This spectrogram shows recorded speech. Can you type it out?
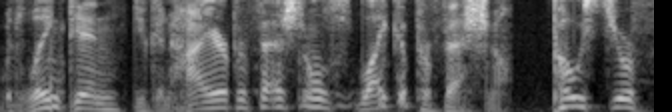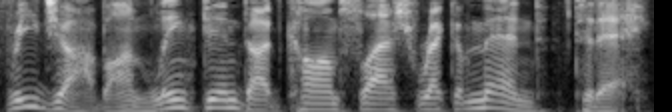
With LinkedIn, you can hire professionals like a professional. Post your free job on linkedin.com slash recommend today.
